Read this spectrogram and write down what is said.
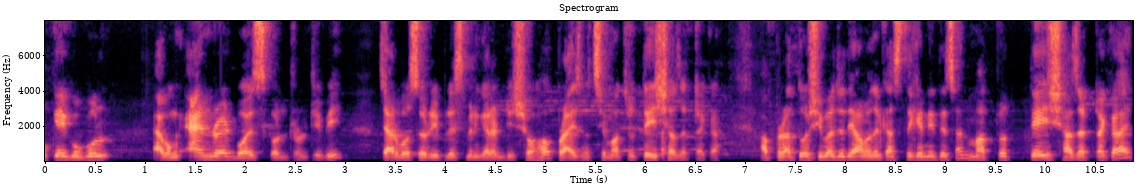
ওকে গুগল এবং অ্যান্ড্রয়েড ভয়েস কন্ট্রোল টিভি। চার বছর রিপ্লেসমেন্ট গ্যারান্টি সহ প্রাইস হচ্ছে মাত্র তেইশ হাজার টাকা। আপনারা তোশিবা যদি আমাদের কাছ থেকে নিতে চান, মাত্র তেইশ হাজার টাকায়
